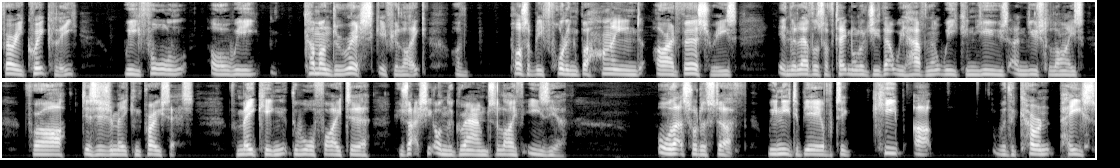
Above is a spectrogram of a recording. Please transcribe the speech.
very quickly, we fall or we come under risk, if you like, of possibly falling behind our adversaries in the levels of technology that we have and that we can use and utilize for our decision making process, for making the warfighter who's actually on the ground's life easier, all that sort of stuff. We need to be able to keep up with the current pace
